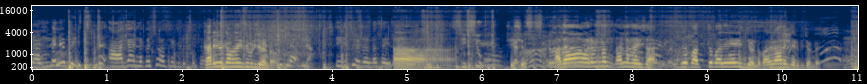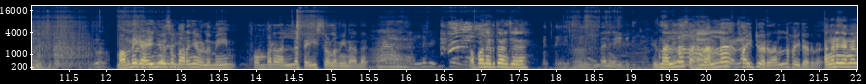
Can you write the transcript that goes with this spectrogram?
പമ്പനെ പിടിച്ചിട്ട് ആകെ അന്നക്കൊച്ചു മാത്രമേ പിടിച്ചിട്ടുള്ളൂ. കറി വെക്കാൻ സൈസ് പിടിച്ചിട്ടുണ്ടോ? ഇല്ല തിരിച്ചു വിടേണ്ട സൈസ് ആ. ശിശു. ശിശു. അതാ ഒരെണ്ണം നല്ല സൈസാ ഇത് പത്ത് പതിനേഴ് ഇഞ്ചുണ്ട് പതിനാറ് ഇഞ്ച് അടുപ്പിച്ചുണ്ട്. മമ്മി കഴിഞ്ഞ ദിവസം പറഞ്ഞേ ഉള്ളൂ മീൻ കൊമ്പന നല്ല ടേസ്റ്റ് ഉള്ള മീനാണ് അപ്പൊ ഒന്ന് എടുത്ത് കാണിച്ചേ ഇത് നല്ല നല്ല ഫൈറ്റ് ആയിരുന്നു നല്ല ഫൈറ്റ് ആയിരുന്നു. അങ്ങനെ ഞങ്ങൾ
